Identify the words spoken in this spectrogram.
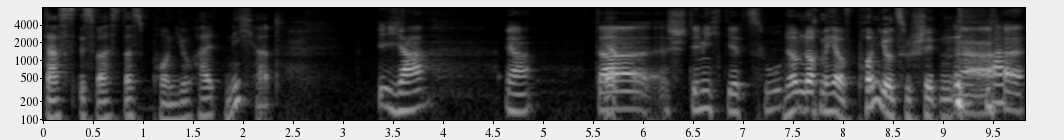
das ist was, das Ponyo halt nicht hat. Ja, ja. Da stimme ich dir zu. Nur um noch mehr hier auf Ponyo zu schitten. Ja,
